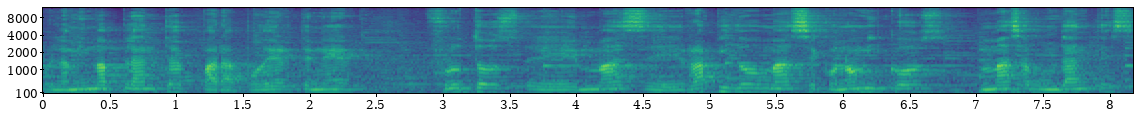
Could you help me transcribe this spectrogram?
o en la misma planta para poder tener frutos eh, más eh, rápido, más económicos, más abundantes.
